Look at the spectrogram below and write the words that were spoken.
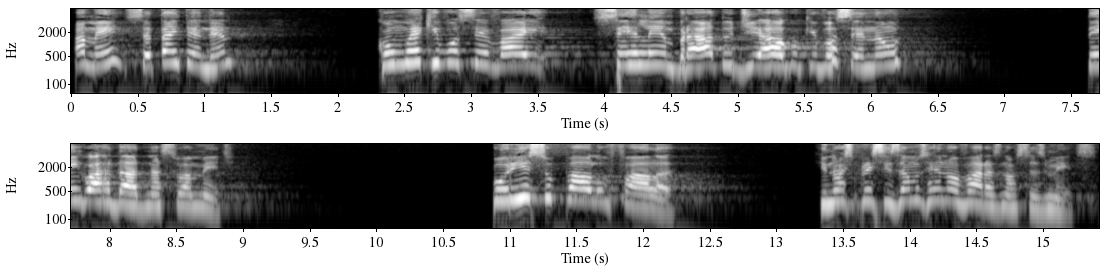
Amém? Você está entendendo? Como é que você vai ser lembrado de algo que você não tem guardado na sua mente. Por isso, Paulo fala que nós precisamos renovar as nossas mentes.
